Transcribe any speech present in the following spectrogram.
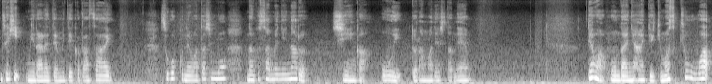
是非見られてみてください。すごくね私も慰めになるシーンが多いドラマでしたね。では本題に入っていきます。今日は、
